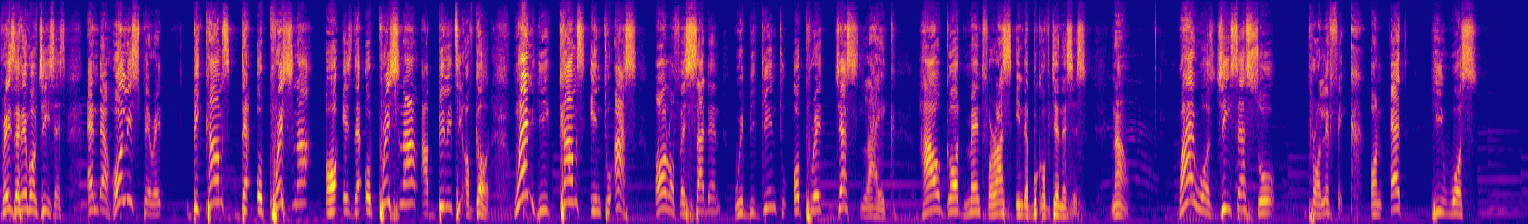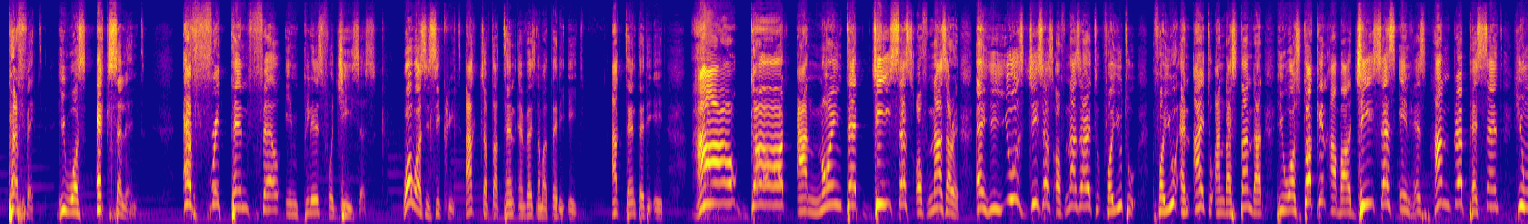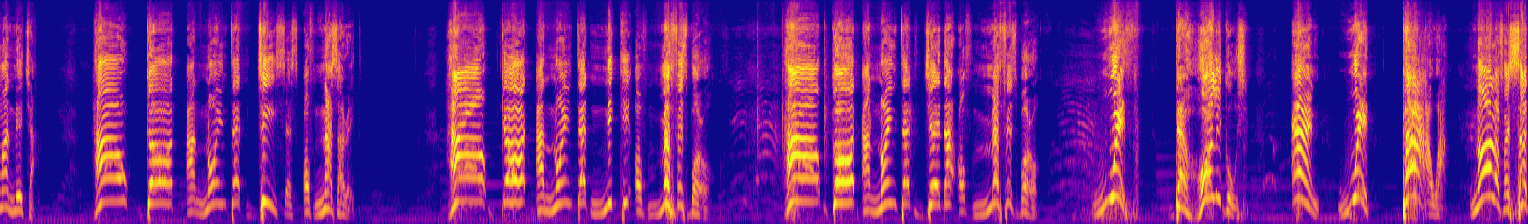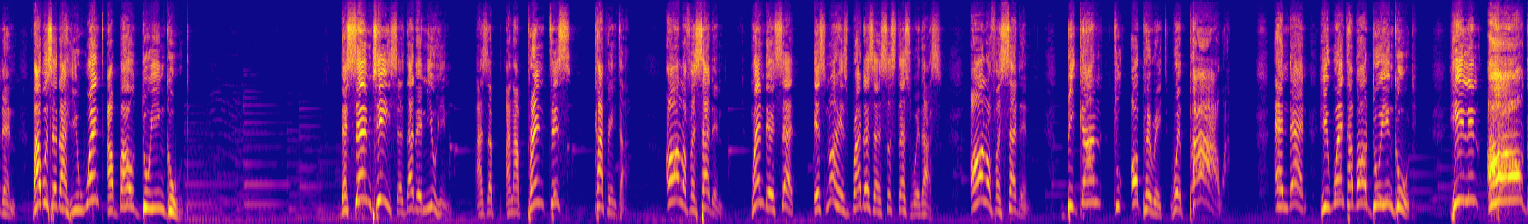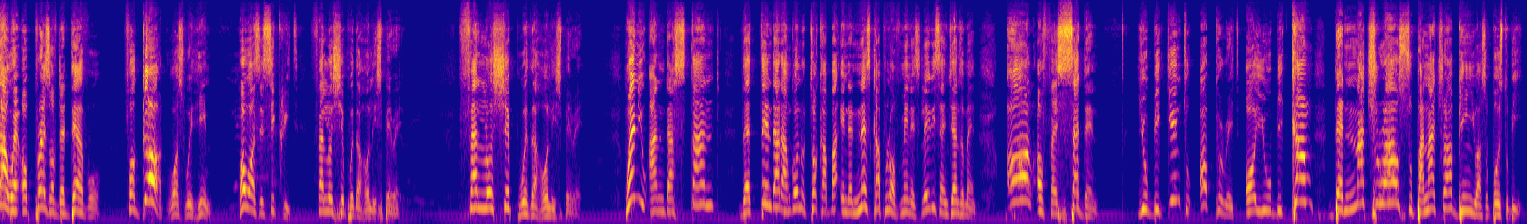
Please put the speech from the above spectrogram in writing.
Praise the name of Jesus. And the Holy Spirit becomes the operational or is the operational ability of God. When He comes into us, all of a sudden we begin to operate just like how God meant for us in the book of Genesis. Now, why was Jesus so prolific? On earth, He was perfect, He was excellent. Everything fell in place for Jesus. What was his secret? Act chapter 10 and verse number 38. Act 10 38. How God anointed Jesus of Nazareth. And he used Jesus of Nazareth to, for you to for you and I to understand that he was talking about Jesus in his 100% human nature. How God anointed Jesus of Nazareth. How God anointed Nicky of Murfreesboro. How God anointed Jada of Murfreesboro with the Holy Ghost and with power. And all of a sudden, Bible said that he went about doing good. The same Jesus that they knew him as a, an apprentice carpenter. All of a sudden, when they said, It's not his brothers and sisters with us, all of a sudden began to operate with power. And then he went about doing good healing all that were oppressed of the devil, for God was with him. What was his secret? Fellowship with the Holy Spirit. Fellowship with the Holy Spirit. When you understand the thing that I'm going to talk about in the next couple of minutes, ladies and gentlemen, all of a sudden, you begin to operate or you become the natural, supernatural being you are supposed to be.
